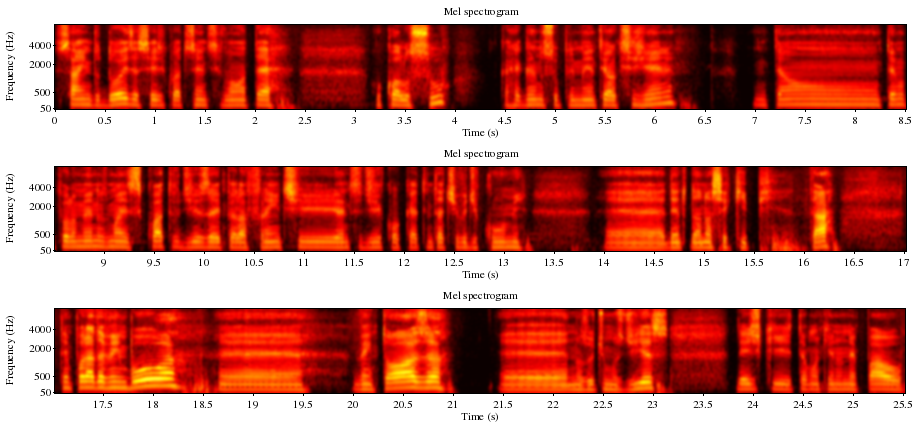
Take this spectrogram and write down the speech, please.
Saindo 2 a 6.400 vão até o Colo Sul, carregando suprimento e oxigênio. Então temos pelo menos mais quatro dias aí pela frente antes de qualquer tentativa de cume é, dentro da nossa equipe, tá? temporada vem boa, é, ventosa é, nos últimos dias, desde que estamos aqui no Nepal,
